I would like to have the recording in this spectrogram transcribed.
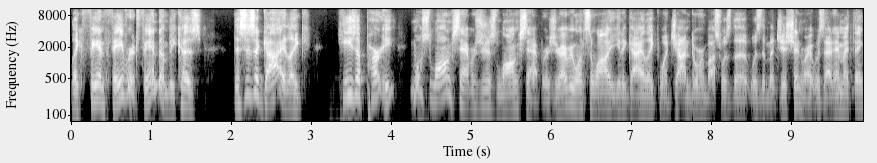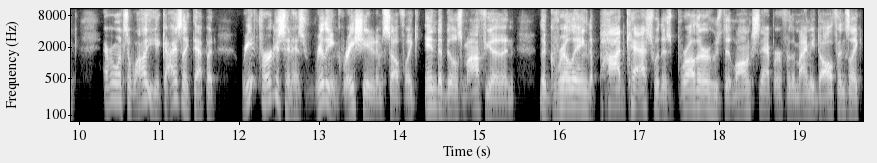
like fan favorite fandom because this is a guy like he's a part. He, most long snappers are just long snappers. You're every once in a while you get a guy like what Jon Dorenbos was the was the magician, right? Was that him? I think every once in a while you get guys like that, but Reid Ferguson has really ingratiated himself like into Bills Mafia and the grilling, the podcast with his brother, who's the long snapper for the Miami Dolphins. Like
